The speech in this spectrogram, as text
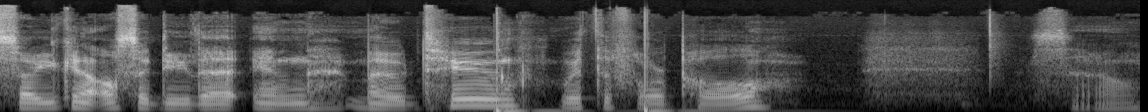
So you can also do that in mode 2 with the 4 pole. So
